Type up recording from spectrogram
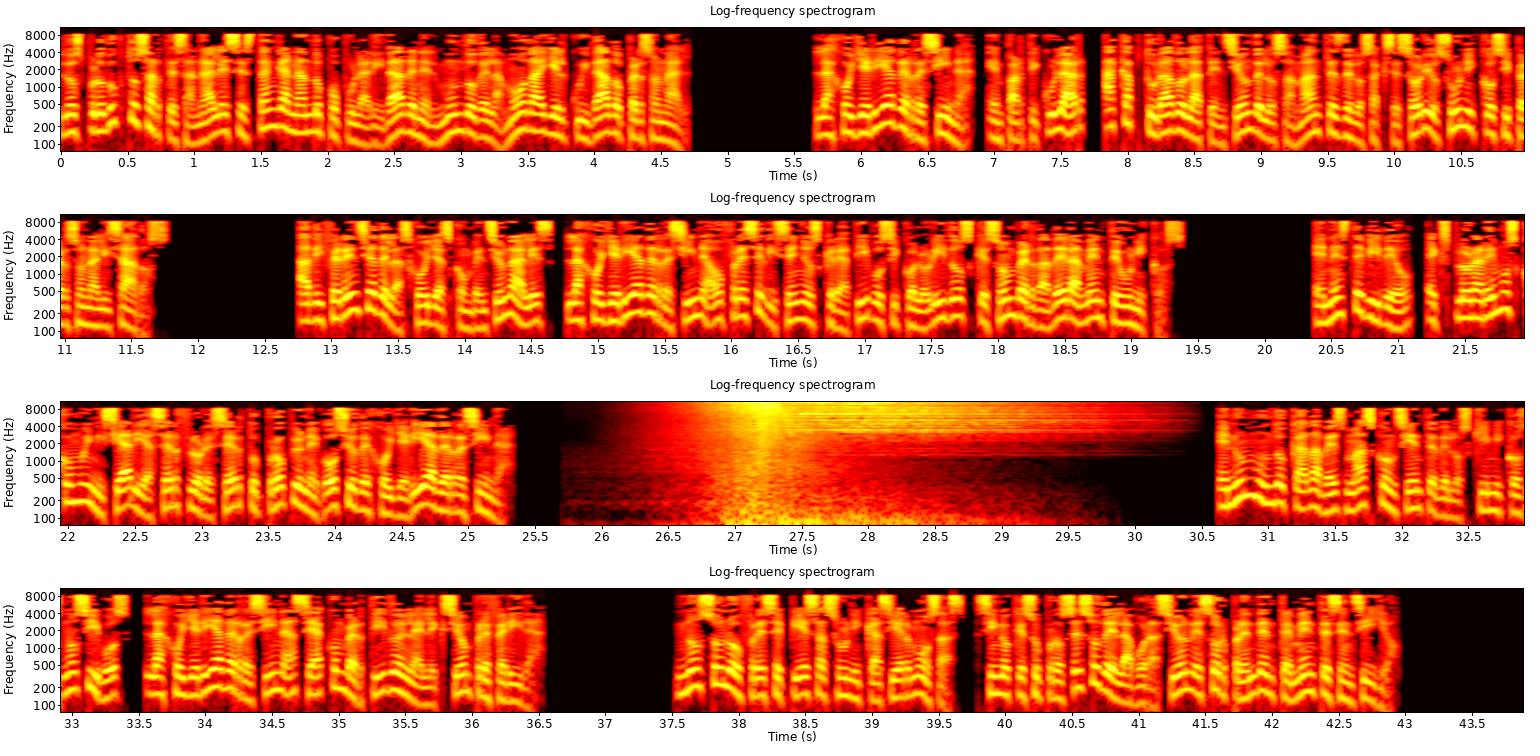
Los productos artesanales están ganando popularidad en el mundo de la moda y el cuidado personal. La joyería de resina, en particular, ha capturado la atención de los amantes de los accesorios únicos y personalizados. A diferencia de las joyas convencionales, la joyería de resina ofrece diseños creativos y coloridos que son verdaderamente únicos. En este video, exploraremos cómo iniciar y hacer florecer tu propio negocio de joyería de resina. En un mundo cada vez más consciente de los químicos nocivos, la joyería de resina se ha convertido en la elección preferida. No solo ofrece piezas únicas y hermosas, sino que su proceso de elaboración es sorprendentemente sencillo.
